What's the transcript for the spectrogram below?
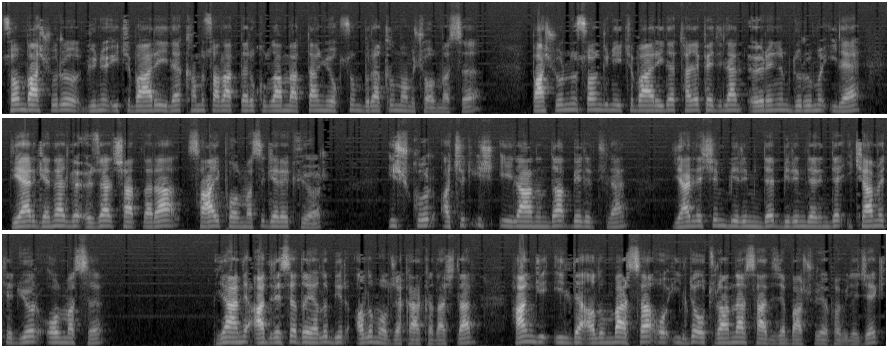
son başvuru günü itibariyle kamusal hakları kullanmaktan yoksun bırakılmamış olması, başvurunun son günü itibariyle talep edilen öğrenim durumu ile diğer genel ve özel şartlara sahip olması gerekiyor. İşkur açık iş ilanında belirtilen yerleşim biriminde birimlerinde ikamet ediyor olması, yani adrese dayalı bir alım olacak arkadaşlar. Hangi ilde alım varsa o ilde oturanlar sadece başvuru yapabilecek.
